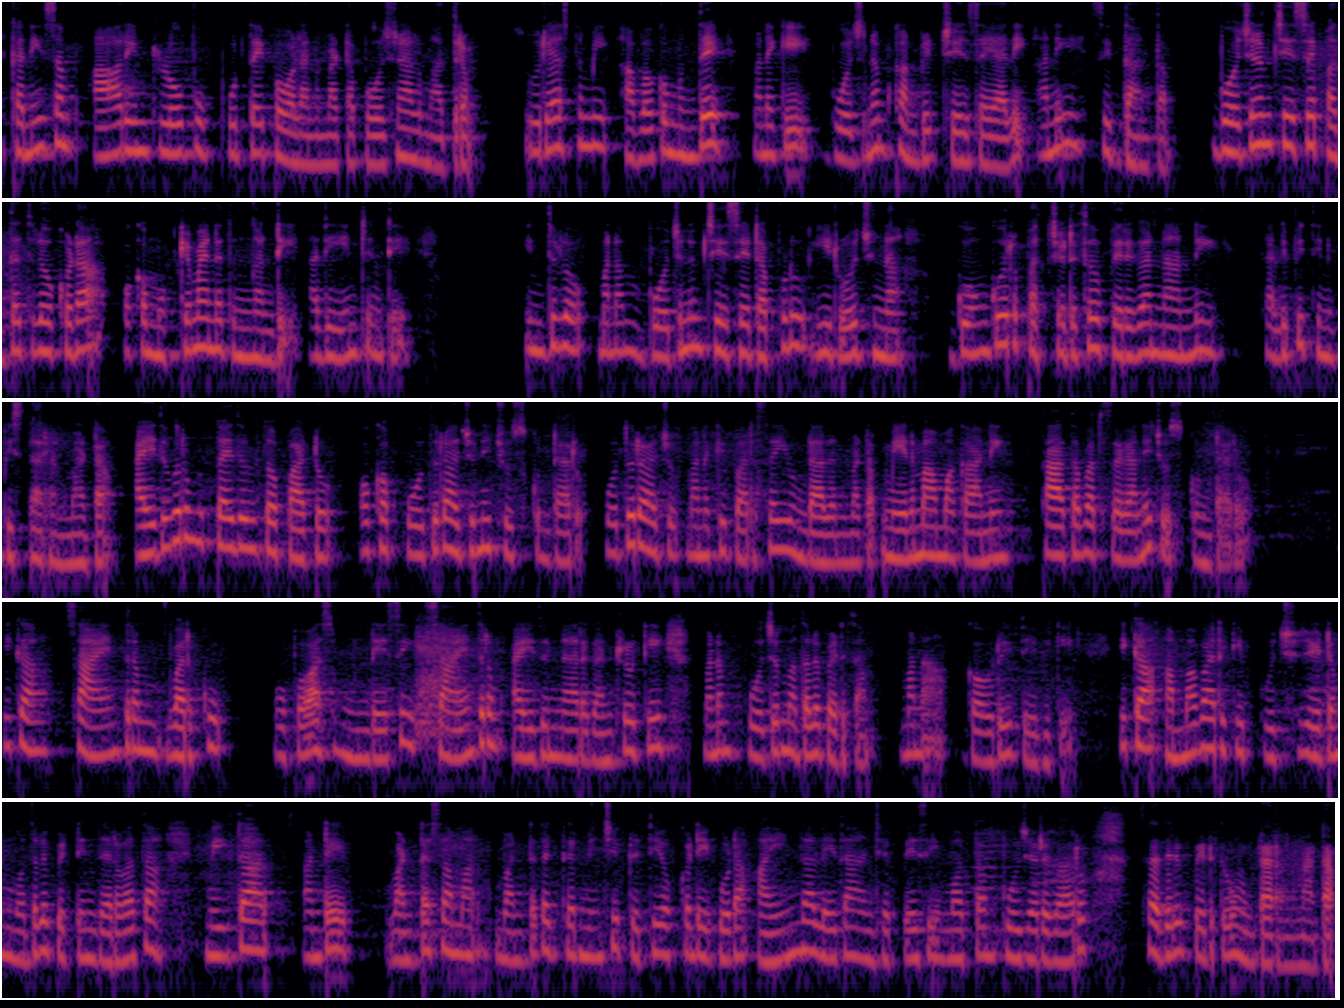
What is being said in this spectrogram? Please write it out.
కనీసం ఆరింటిలోపు పూర్తయిపోవాలన్నమాట భోజనాలు మాత్రం. సూర్యాస్తమి అవ్వకముందే మనకి భోజనం కంప్లీట్ చేసేయాలి అని సిద్ధాంతం. భోజనం చేసే పద్ధతిలో కూడా ఒక ముఖ్యమైనది ఉందండి. అది ఏంటంటే ఇందులో మనం భోజనం చేసేటప్పుడు ఈ రోజున గోంగూర పచ్చడితో పెరుగన్నాన్ని కలిపి తినిపిస్తారనమాట ఐదుగురు ముత్తైదులతో పాటు ఒక పోతురాజుని చూసుకుంటారు. పోతురాజు మనకి వరుస అయి ఉండాలన్నమాట. మేనమామ కానీ తాత వరుస కానీ చూసుకుంటారు. ఇక సాయంత్రం వరకు ఉపవాసం ఉండేసి సాయంత్రం ఐదున్నర గంటలకి మనం పూజ మొదలు పెడతాం మన గౌరీదేవికి ఇక అమ్మవారికి పూజ చేయడం మొదలు పెట్టిన తర్వాత మిగతా అంటే వంట సమా వంట దగ్గర నుంచి ప్రతి ఒక్కటి కూడా అయిందా లేదా అని చెప్పేసి మొత్తం పూజారి గారు సదిరి పెడుతూ ఉంటారనమాట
